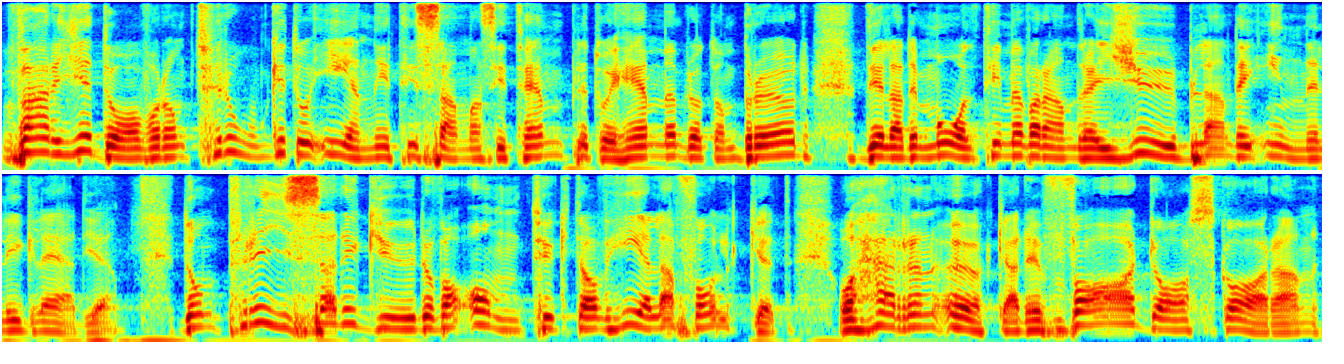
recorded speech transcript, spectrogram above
Varje dag var de troget och enigt tillsammans i templet och i hemmen bröt de bröd, delade måltid med varandra i jublande innerlig glädje. De prisade Gud och var omtyckta av hela folket och Herren ökade var dag skaran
